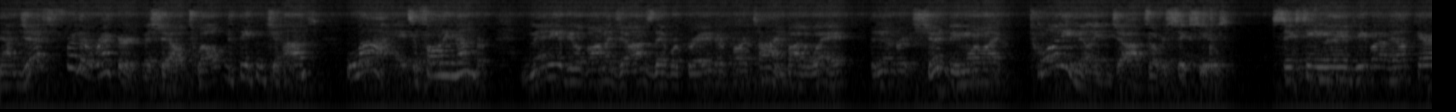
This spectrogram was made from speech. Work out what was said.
Now, just for the record, Michelle, 12 million jobs? Lie. It's a phony number. Many of the Obama jobs that were created are part-time. By the way, the number should be more like 20 million jobs over six years. 16 million people have health care?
